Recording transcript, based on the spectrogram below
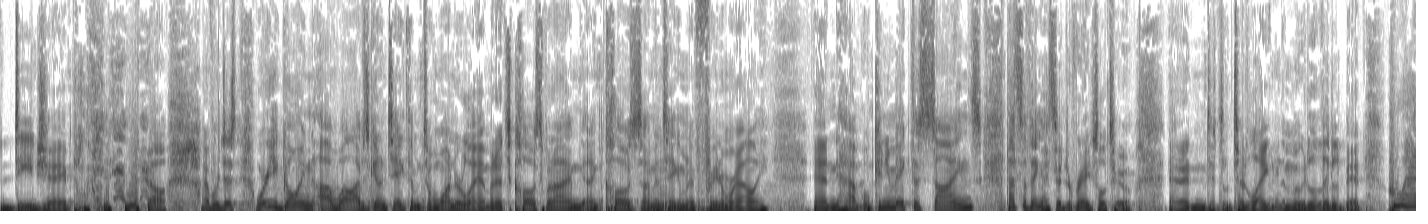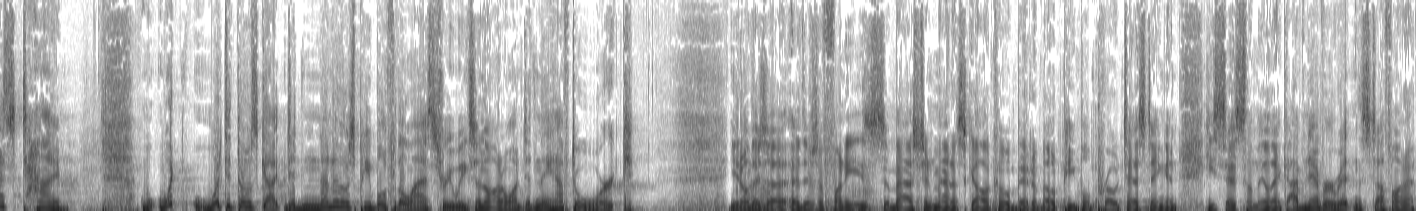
DJ playing. you know, we're just, where are you going? Uh, well, I was going to take them to Wonderland, but it's close, but I'm, I'm close. I'm going to take them to Freedom Rally and have, well, can you make the signs? That's the thing I said to Rachel too, and to, to lighten the mood a little bit. Who has time? What what did those guys? Did none of those people for the last three weeks in Ottawa? Didn't they have to work? You know, there's a there's a funny mm-hmm. Sebastian Maniscalco bit about people protesting, and he says something like, "I've never written stuff on a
